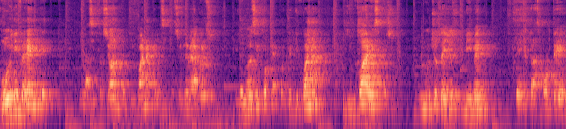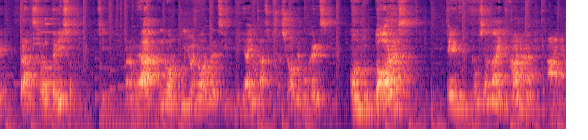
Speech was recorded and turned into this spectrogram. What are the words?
muy diferente la situación de Tijuana que la situación de Veracruz. Y les voy a decir por qué. Porque Tijuana y Juárez, pues muchos de ellos viven del transporte transfronterizo. ¿sí? Bueno, me da un orgullo enorme decir que ya hay una asociación de mujeres conductoras en, ¿cómo se llama? En Tijuana. En Tijuana.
